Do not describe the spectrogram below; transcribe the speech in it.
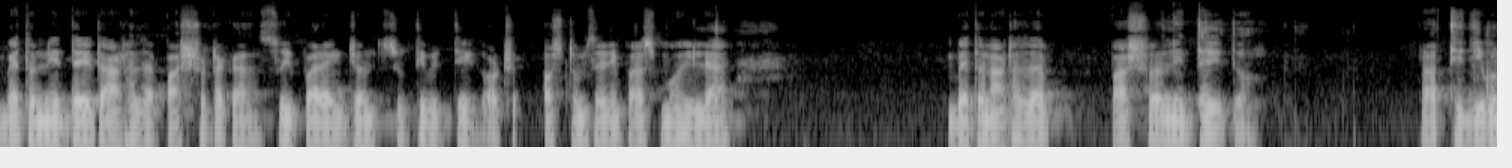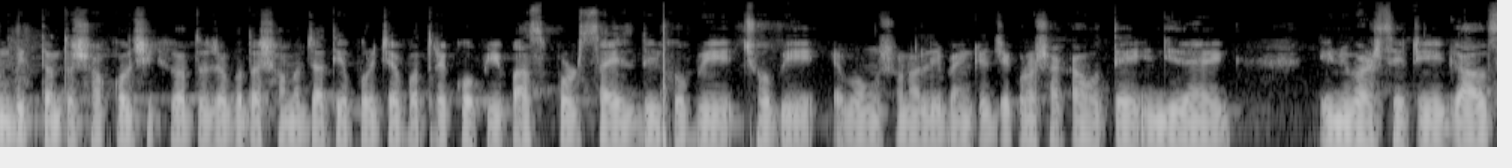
বেতন নির্ধারিত আট হাজার পাঁচশো টাকা। সুইপার, একজন চুক্তিভিত্তিক অষ্টম শ্রেণি পাস মহিলা। বেতন আট হাজার পাঁচশো নির্ধারিত। প্রার্থী জীবন বৃত্তান্ত, সকল শিক্ষাগত যোগ্যতা, সনদ, জাতীয় পরিচয়পত্রের কপি, পাসপোর্ট সাইজ, দুই কপি, ছবি এবং সোনালী ব্যাংকের যে কোনো শাখা হতে engineering university girls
